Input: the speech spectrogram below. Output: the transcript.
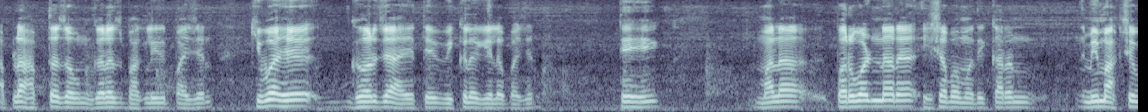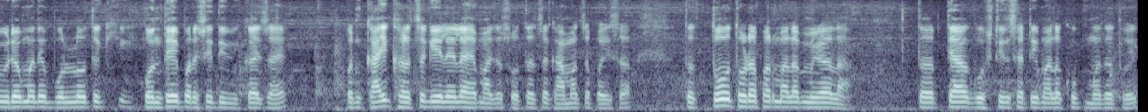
आपला हप्ता जाऊन गरज भागली पाहिजे किंवा हे घर जे आहे ते विकलं गेलं पाहिजे तेही मला परवडणाऱ्या हिशोबामध्ये. कारण मी मागच्या व्हिडिओमध्ये बोललो होतो की कोणत्याही परिस्थिती विकायचं आहे पण काही खर्च गेलेला आहे माझ्या स्वतःचा कामाचा पैसा तर तो थोडाफार मला मिळाला तर त्या गोष्टींसाठी मला खूप मदत होईल.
